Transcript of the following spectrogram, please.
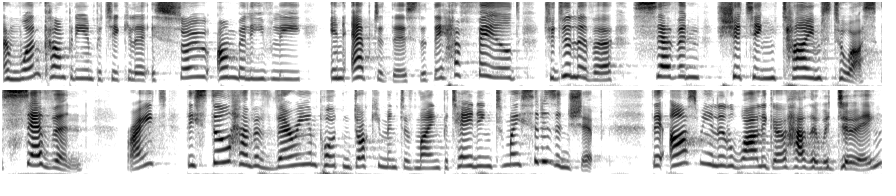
And one company in particular is so unbelievably inept at this that they have failed to deliver seven shitting times to us. Seven, right? They still have a very important document of mine pertaining to my citizenship. They asked me a little while ago how they were doing,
